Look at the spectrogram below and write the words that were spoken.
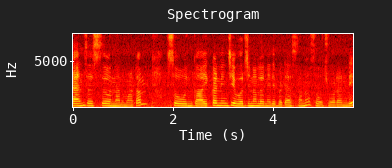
డ్యాన్స్ చేస్తూ ఉందన్నమాట. సో ఇంకా ఇక్కడి నుంచి ఒరిజినల్ అనేది పెట్టేస్తాను. సో చూడండి.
